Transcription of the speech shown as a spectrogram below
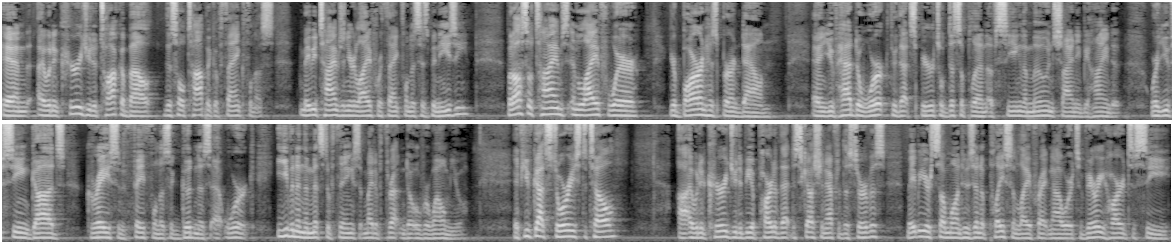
And I would encourage you to talk about this whole topic of thankfulness. Maybe times in your life where thankfulness has been easy, but also times in life where your barn has burned down and you've had to work through that spiritual discipline of seeing the moon shining behind it, where you've seen God's grace and faithfulness and goodness at work, even in the midst of things that might have threatened to overwhelm you. If you've got stories to tell, uh, I would encourage you to be a part of that discussion after the service. Maybe you're someone who's in a place in life right now where it's very hard to see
